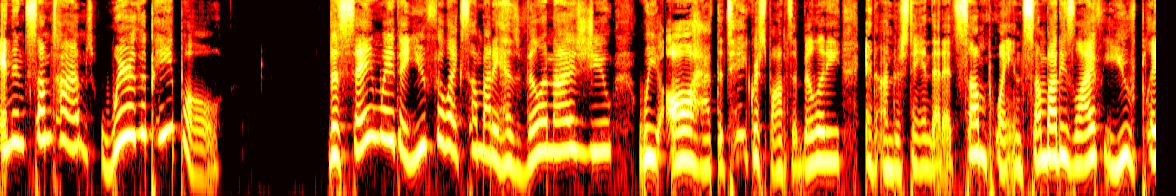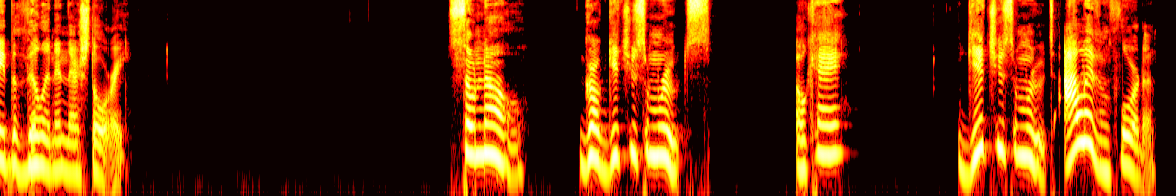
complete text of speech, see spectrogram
And then sometimes we're the people. The same way that you feel like somebody has villainized you, we all have to take responsibility and understand that at some point in somebody's life, you've played the villain in their story. So, no, girl, get you some roots. Okay? Get you some roots. I live in Florida.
